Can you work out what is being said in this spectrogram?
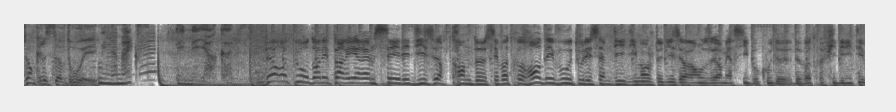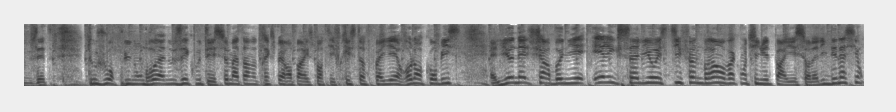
Jean-Christophe Drouet. Winamax, les meilleurs codes. De retour dans les paris RMC, les 10h32. C'est votre rendez-vous tous les samedis et dimanches de 10h à 11h. Merci beaucoup de, de votre fidélité. Vous êtes toujours plus nombreux à nous écouter. Ce matin, notre expert en paris sportif, Christophe Payet, Roland Courbis, Lionel Charbonnier, Eric Salio et Stephen Brun. On va continuer de parier sur la Ligue des Nations.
